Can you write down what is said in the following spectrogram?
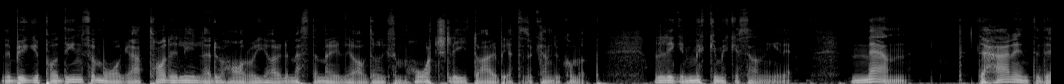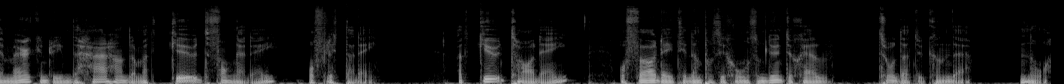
Det bygger på din förmåga att ta det lilla du har och göra det mesta möjliga av det. Liksom hårt slit och arbete så kan du komma upp. Och Det ligger mycket, mycket sanning i det. Men det här är inte the American dream. Det här handlar om att Gud fångar dig och flyttar dig. Att Gud tar dig och för dig till en position som du inte själv trodde att du kunde nå.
